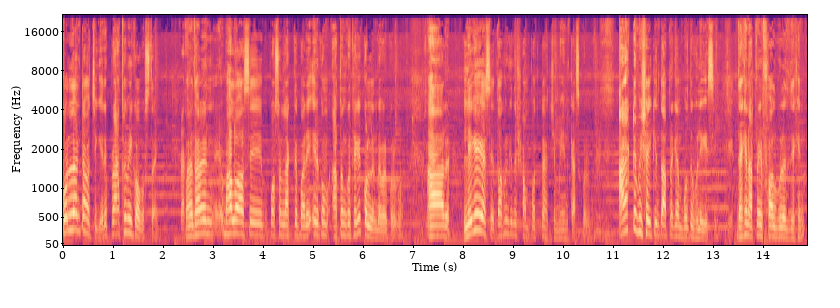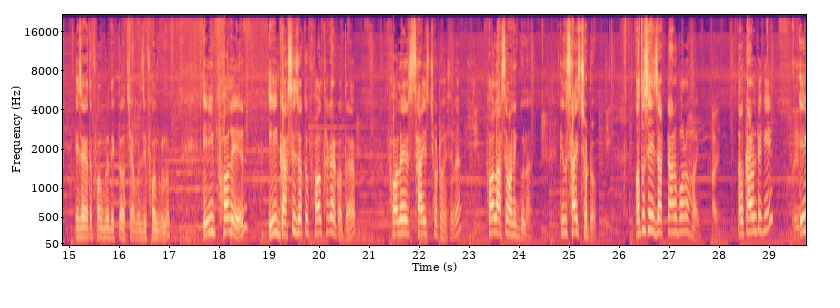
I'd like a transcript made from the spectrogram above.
কল্যাণটা হচ্ছে কি, এটা প্রাথমিক অবস্থায়। মানে ধরেন ভালো আছে পছন্দ লাগতে পারে এরকম আতঙ্ক থেকে কল্যাণ ব্যবহার করব। আর লেগে গেছে তখন কিন্তু সম্পদটা হচ্ছে মেন কাজ করবে। আর একটা বিষয় কিন্তু আপনাকে আমি বলতে ভুলে গেছি। দেখেন আপনার এই ফলগুলো দেখেন এই জায়গাতে ফলগুলো দেখতে পাচ্ছি আমরা যে ফলগুলো। এই ফলের এই গাছে যত ফল থাকার কথা ফলের সাইজ ছোট হয়েছে না? ফল আছে অনেকগুলা কিন্তু সাইজ ছোট। অথচ এই জাতটা আরও বড় হয়। হয়। তাহলে কারণটা কি? এই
